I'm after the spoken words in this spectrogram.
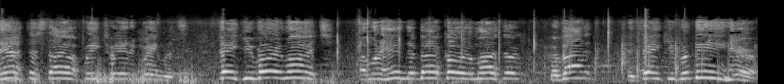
NAFTA-style free trade agreements. Thank you very much. I'm going to hand it back over to Martha Grevatt and thank you for being here.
